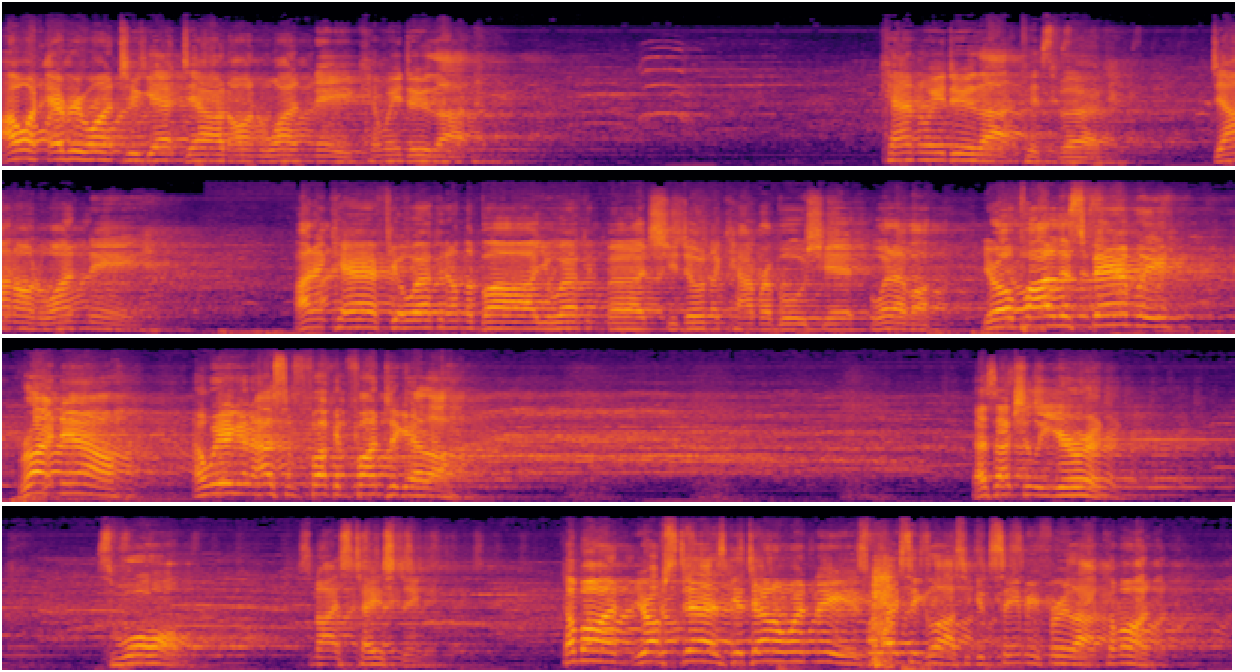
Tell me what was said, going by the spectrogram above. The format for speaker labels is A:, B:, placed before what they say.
A: I want everyone to get down on one knee. Can we do that? Can we do that, Pittsburgh? Down on one knee. I don't care if you're working on the bar, you're working merch, you're doing the camera bullshit, whatever. You're all part of this family right now, and we're gonna have some fucking fun together. That's actually urine. It's warm. It's nice tasting. Come on, you're upstairs. Get down on one knee. It's plexiglass. You can see me through that. Come on.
